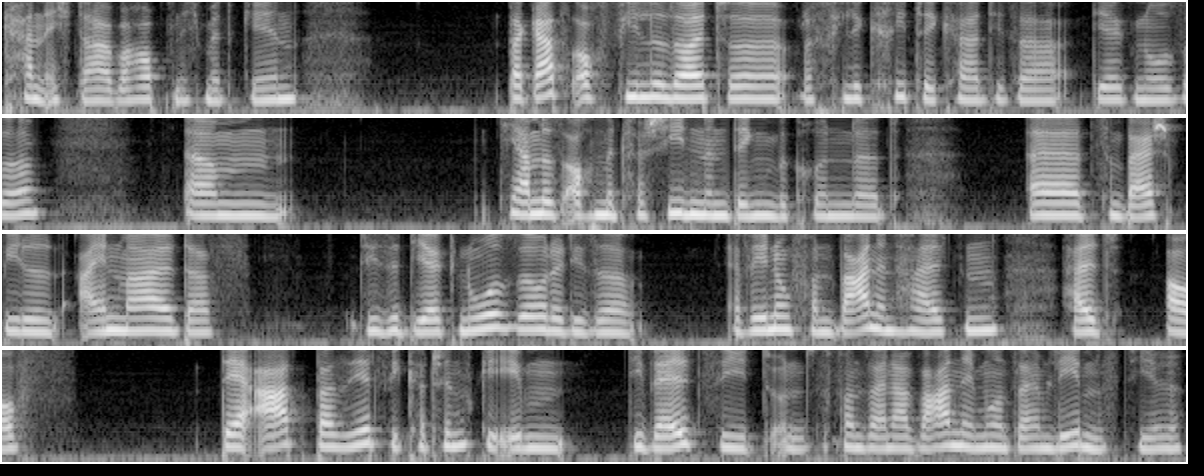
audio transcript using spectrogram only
kann ich da überhaupt nicht mitgehen. Da gab es auch viele Leute oder viele Kritiker dieser Diagnose. Ähm, die haben das auch mit verschiedenen Dingen begründet. Äh, zum Beispiel einmal, dass diese Diagnose oder diese Erwähnung von Warninhalten halt auf der Art basiert, wie Kaczynski eben die Welt sieht und von seiner Wahrnehmung und seinem Lebensstil.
